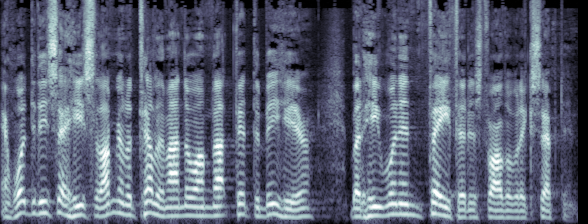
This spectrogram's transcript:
And what did he say? He said, I'm going to tell him I know I'm not fit to be here. But he went in faith that his father would accept him.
